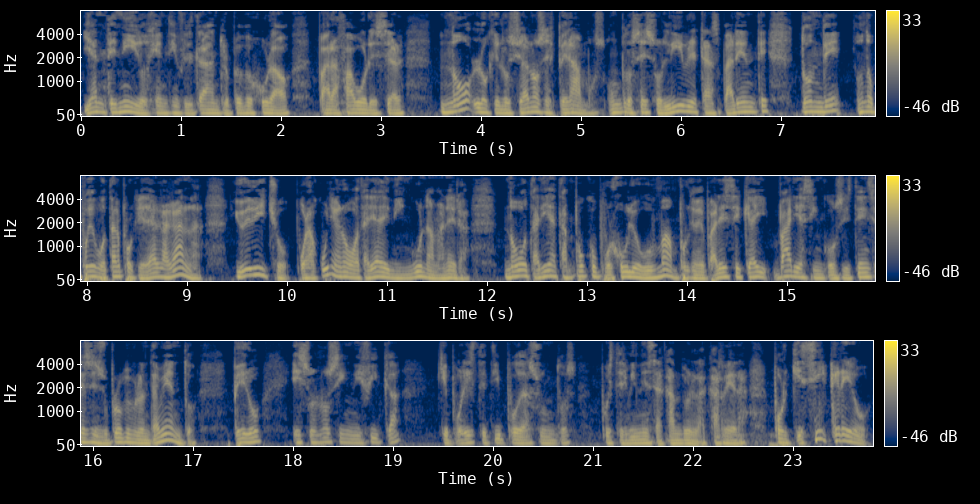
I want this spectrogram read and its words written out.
y han tenido gente infiltrada entre el propio jurado para favorecer no lo que los ciudadanos esperamos, un proceso libre, transparente, donde uno puede votar porque le da la gana. Yo he dicho, por Acuña no votaría de ninguna manera, no votaría tampoco por Julio Guzmán, porque me parece que hay varias inconsistencias en su propio planteamiento, pero eso no significa que por este tipo de asuntos pues terminen sacando en la carrera, porque sí creo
